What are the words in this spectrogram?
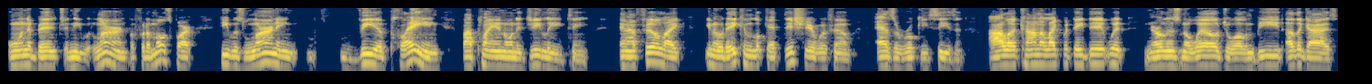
on the bench and he would learn. But for the most part, he was learning via playing by playing on the G League team. And I feel like, you know, they can look at this year with him as a rookie season. A la kind of like what they did with Nerlens Noel, Joel Embiid, other guys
